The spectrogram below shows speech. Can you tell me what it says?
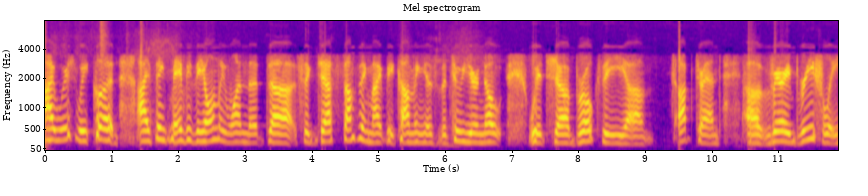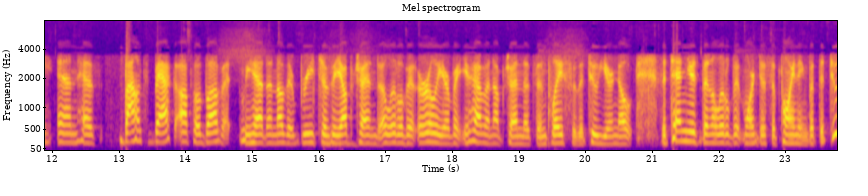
I wish we could. I think maybe the only one that uh, suggests something might be coming is the two-year note, which uh, broke the uh, uptrend uh, very briefly and has bounced back up above it. We had another breach of the uptrend a little bit earlier, but you have an uptrend that's in place for the two year note. The 10 year's been a little bit more disappointing, but the two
